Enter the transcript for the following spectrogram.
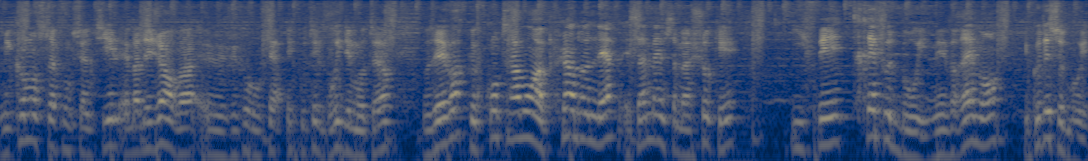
Mais comment cela fonctionne-t-il? Et eh ben déjà on va, euh, je vais vous faire écouter le bruit des moteurs. Vous allez voir que contrairement à plein d'autres nerfs, et ça même ça m'a choqué, il fait très peu de bruit. Mais vraiment, écoutez ce bruit.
